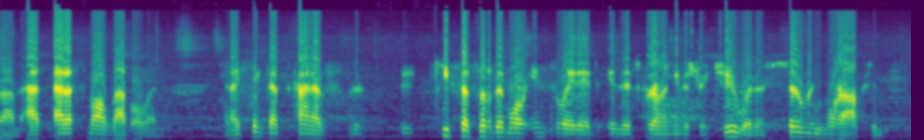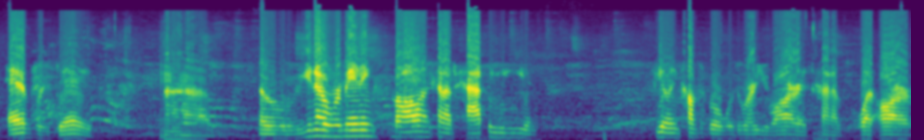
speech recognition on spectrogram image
um, at, at a small level. And, and I think that's kind of it keeps us a little bit more insulated in this growing industry too, where there's so many more options every day. Um, so you know, remaining small and kind of happy and feeling comfortable with where you are is kind of what our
